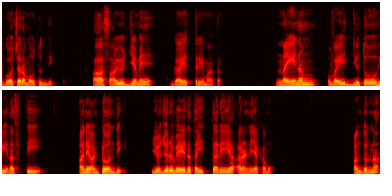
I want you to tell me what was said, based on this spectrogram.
గోచరమవుతుంది. ఆ సాయుధ్యమే గాయత్రీమాత నయనం వైద్యుతోహి నస్తి అని అంటోంది యజుర్వేద తైత్తరీయ అరణ్యకము. అందున్న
